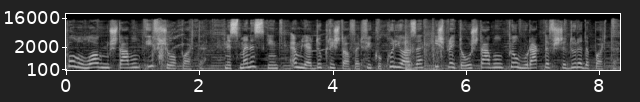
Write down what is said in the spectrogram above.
pô-lo logo no estábulo e fechou a porta. Na semana seguinte, a mulher do Christopher ficou curiosa e espreitou o estábulo pelo buraco da fechadura da porta.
